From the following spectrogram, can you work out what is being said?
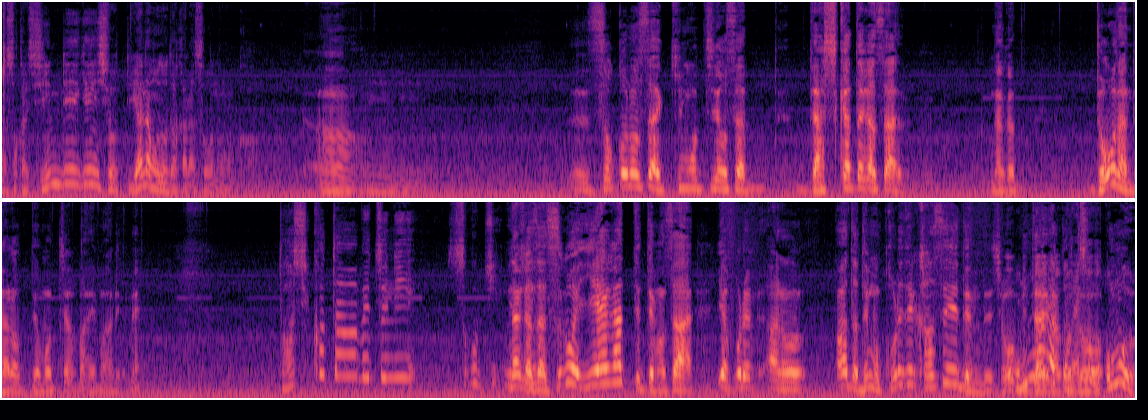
あそうか心霊現象って嫌なものだからそうなのか。うん。うん。そこのさ気持ちをさ出し方がさなんかどうなんだろうって思っちゃう場合もあるよね。出し方は別にそこきなんかさすごい嫌がっててもさ「いやこれあのあなたでもこれで稼いでんでしょ?」み思たいなことを。の思う？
